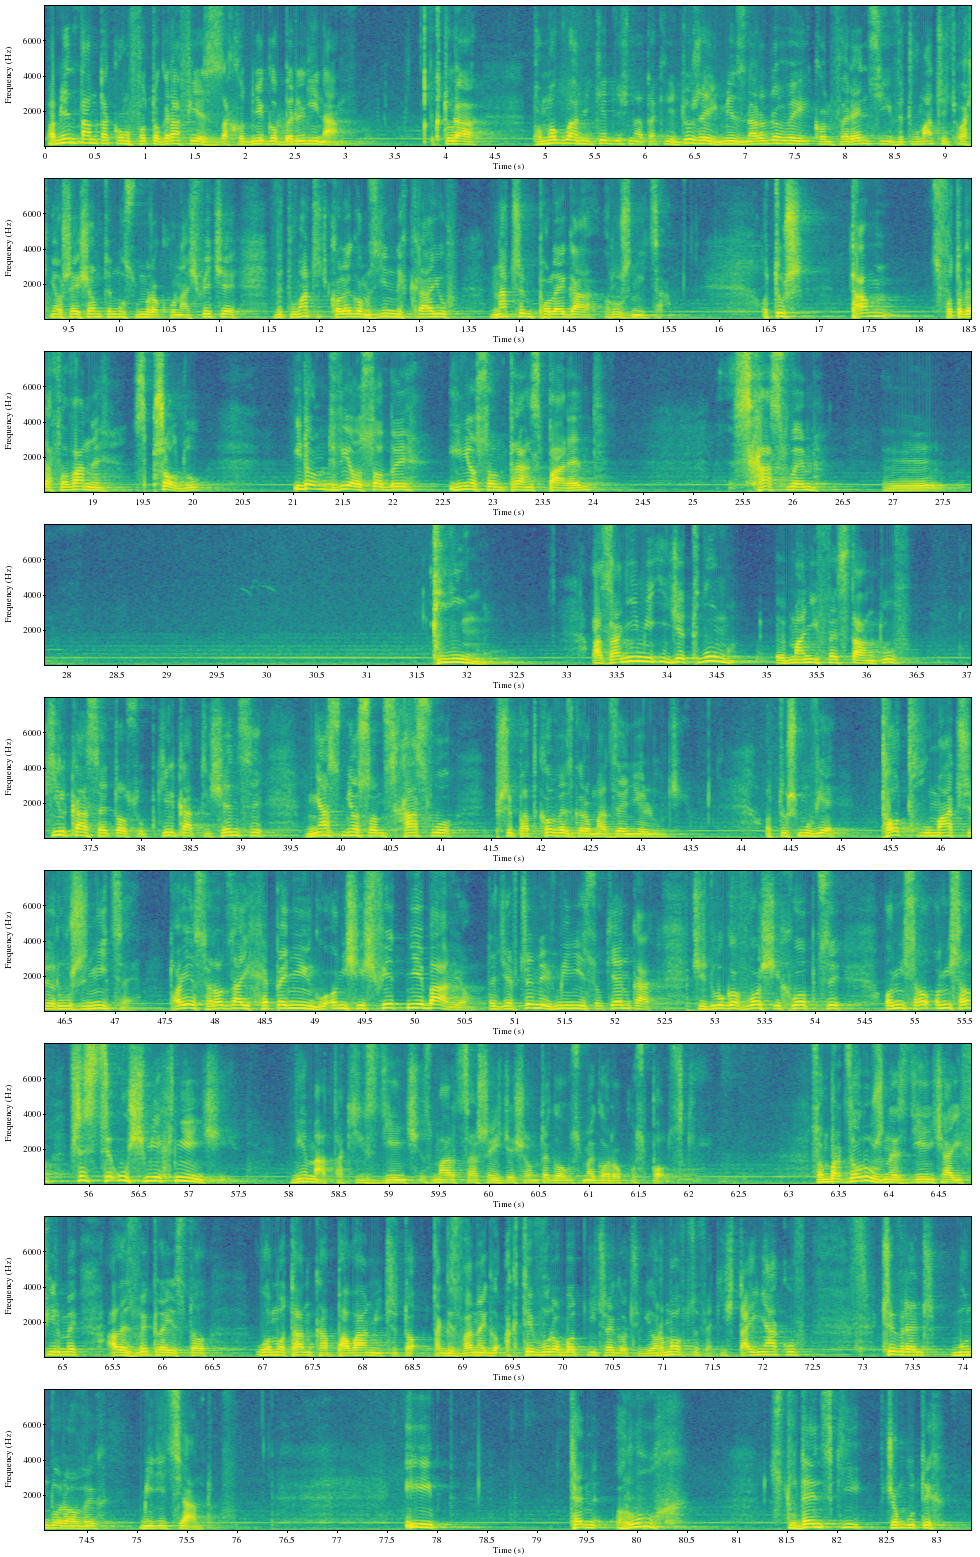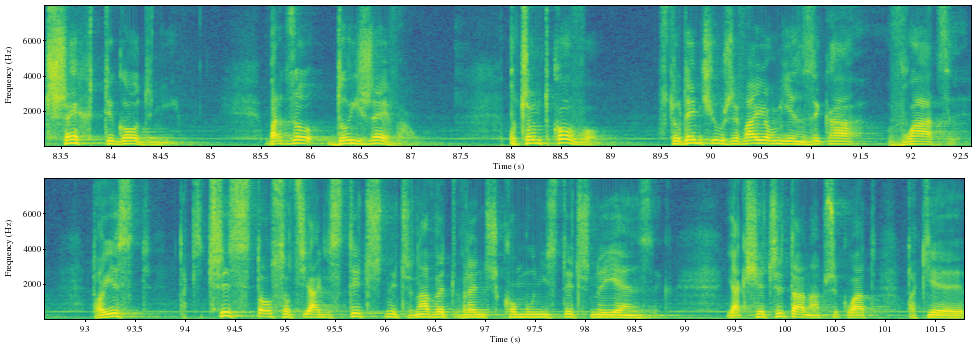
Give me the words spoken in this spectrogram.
Pamiętam taką fotografię z zachodniego Berlina, która pomogła mi kiedyś na takiej dużej międzynarodowej konferencji wytłumaczyć właśnie o 68 roku na świecie, wytłumaczyć kolegom z innych krajów, na czym polega różnica. Otóż tam sfotografowany z przodu idą dwie osoby i niosą transparent z hasłem yy, tłum a za nimi idzie tłum manifestantów, kilkaset osób, kilka tysięcy, niosąc hasło przypadkowe zgromadzenie ludzi. Otóż mówię, to tłumaczy różnicę. To jest rodzaj happeningu. Oni się świetnie bawią. Te dziewczyny w mini sukienkach, ci długowłosi chłopcy, oni są, oni są wszyscy uśmiechnięci. Nie ma takich zdjęć z marca 68 roku z Polski. Są bardzo różne zdjęcia i filmy, ale zwykle jest to łomotanka pałami, czy to tak zwanego aktywu robotniczego, czyli ormowców, jakichś tajniaków, czy wręcz mundurowych milicjantów. I ten ruch studencki w ciągu tych trzech tygodni bardzo dojrzewał. Początkowo studenci używają języka władzy, to jest taki czysto socjalistyczny, czy nawet wręcz komunistyczny język. Jak się czyta na przykład takie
